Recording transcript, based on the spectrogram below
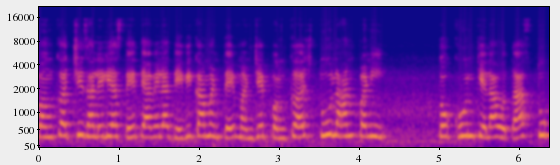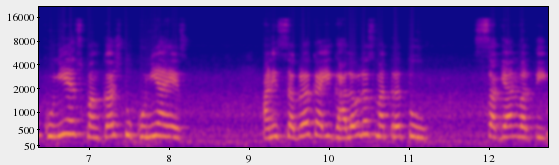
पंकजची झालेली असते. त्यावेळेला देविका म्हणते म्हणजे पंकज तू लहानपणी तो खून केला होतास. तू खुनी आहेस पंकज तू खुनी आहेस. आणि सगळं काही घालवलंस मात्र तू सगळ्यांवरती.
